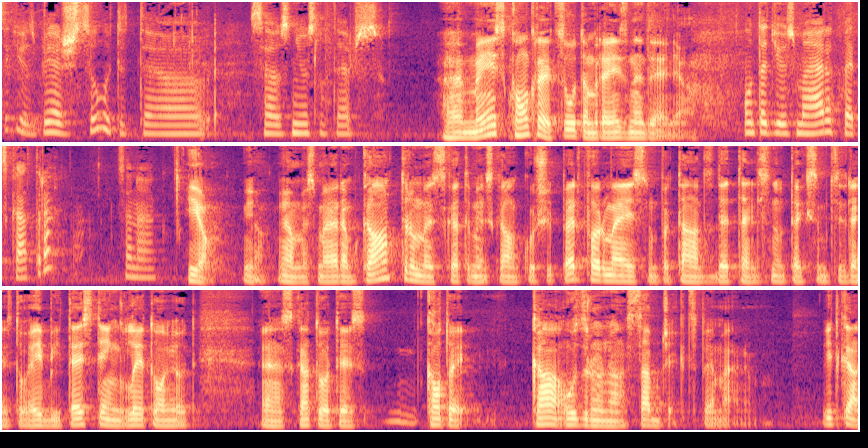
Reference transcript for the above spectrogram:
cik jūs bieži sūtat uh, savus newsletterus? Mēs konkrēti sūtām reizi nedēļā. Un tad jūs mērat pēc katra? Sanāk. Jā, jā, jā, mēs mēram katru, mēs skatāmies, kā kurš ir performējis un par tādas detaļas, nu, teiksim, citreiz to AB testingu lietojot. Uh, skatoties kaut vai kā uzrunā subjekts, piemēram. It kā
